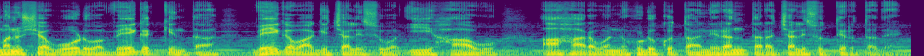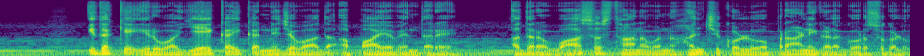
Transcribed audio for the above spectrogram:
ಮನುಷ್ಯ ಓಡುವ ವೇಗಕ್ಕಿಂತ ವೇಗವಾಗಿ ಚಲಿಸುವ ಈ ಹಾವು ಆಹಾರವನ್ನು ಹುಡುಕುತ್ತಾ ನಿರಂತರ ಚಲಿಸುತ್ತಿರುತ್ತದೆ. ಇದಕ್ಕೆ ಇರುವ ಏಕೈಕ ನಿಜವಾದ ಅಪಾಯವೆಂದರೆ ಅದರ ವಾಸಸ್ಥಾನವನ್ನು ಹಂಚಿಕೊಳ್ಳುವ ಪ್ರಾಣಿಗಳ ಗೊರಸುಗಳು.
